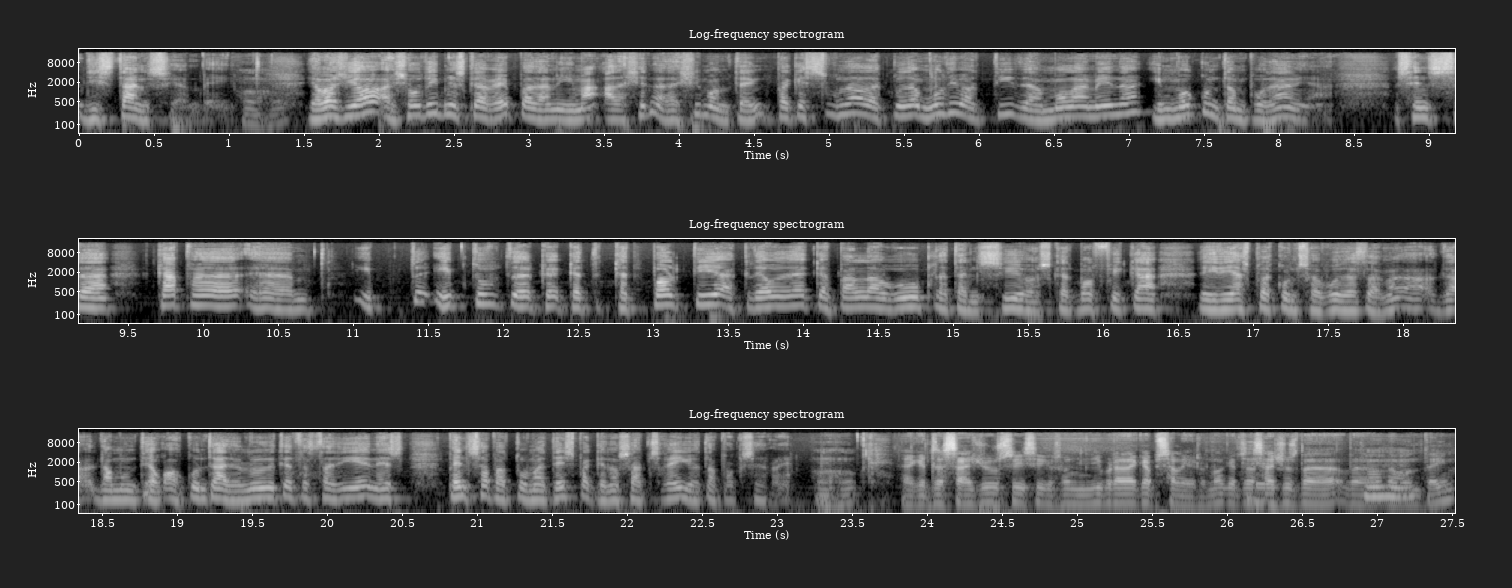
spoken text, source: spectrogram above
distància amb ell. Uh -huh. Llavors jo això ho dic més que res per animar a la gent a llegir Montaigne perquè és una lectura molt divertida, molt amena i molt contemporània, sense cap eh, íptul que, que, que et porti a creure que parla algú pretensiós, que et vol ficar idees preconcebudes de, de, de Monteu. Al contrari, l'únic que t'està dient és pensa per tu mateix perquè no saps res i jo tampoc sé res. Uh -huh. Aquests assajos, sí, sí, que són llibre de capçalero, no? Aquests sí. assajos de, de, uh -huh. de Montaigne.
